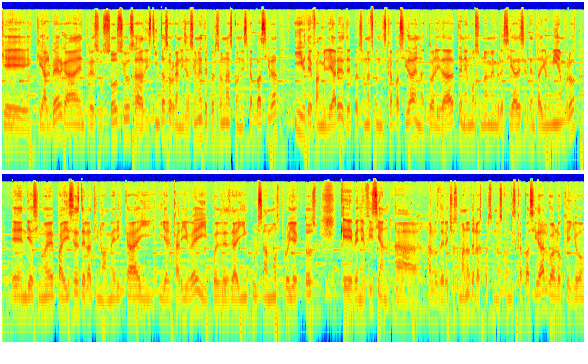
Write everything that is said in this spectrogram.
que, alberga entre sus socios a distintas organizaciones de personas con discapacidad y de familiares de personas con discapacidad. En la actualidad tenemos una membresía de 71 miembros en 19 países de Latinoamérica y, y el Caribe y pues desde ahí impulsamos proyectos que benefician a, a los derechos humanos de las personas con discapacidad, algo a lo que yo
